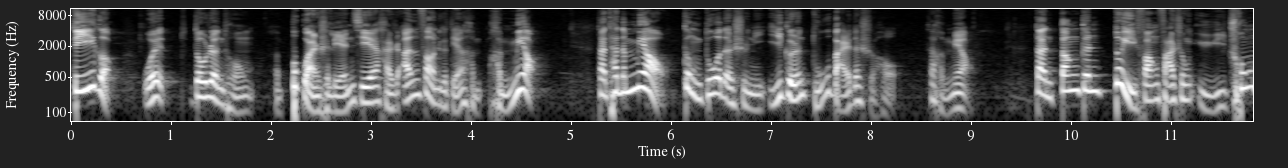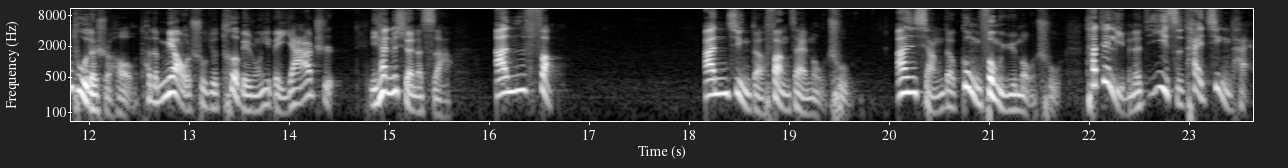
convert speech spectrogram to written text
第一个，我也都认同，不管是连接还是安放这个点很很妙，但它的妙更多的是你一个人独白的时候它很妙。但当跟对方发生语义冲突的时候，它的妙处就特别容易被压制。你看你们选的词啊，安放，安静的放在某处，安详的供奉于某处，它这里面的意思太静态，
